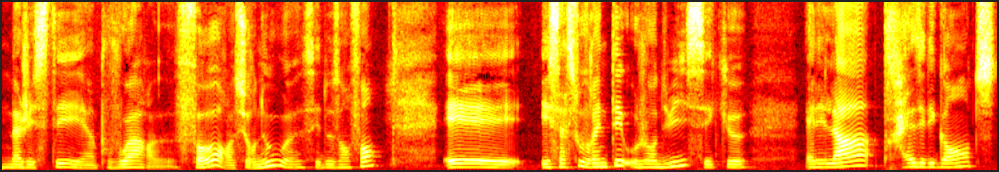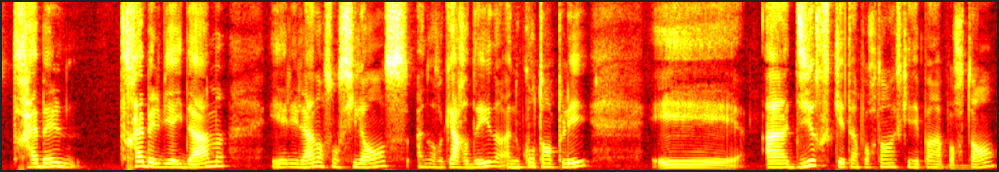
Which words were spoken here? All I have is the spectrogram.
majesté et un pouvoir euh, fort sur nous, euh, ces deux enfants. Et, sa souveraineté aujourd'hui, c'est que elle est là, très élégante, très belle, très belle vieille dame, et elle est là dans son silence, à nous regarder, à nous contempler, et à dire ce qui est important et ce qui n'est pas important.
